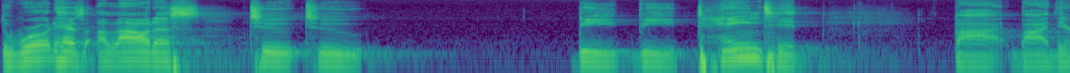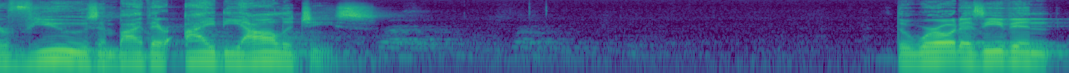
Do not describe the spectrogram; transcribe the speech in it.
The world has allowed us to, to be, be tainted by, by their views and by their ideologies. The world has even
